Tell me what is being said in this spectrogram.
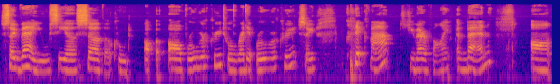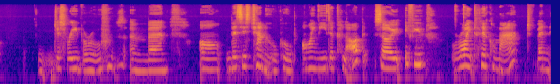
So there you'll see a server called R Brawl Recruit or Reddit Brawl Recruit. So click that to verify, and then uh, just read the rules, and then uh, there's this channel called I Need a Club. So if you right click on that, then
